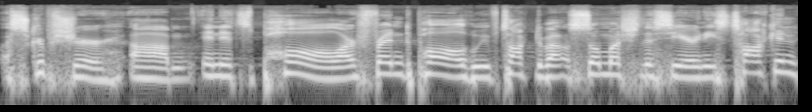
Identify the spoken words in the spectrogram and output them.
a scripture, um, and it's Paul, our friend Paul, who we've talked about so much this year, and he's talking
